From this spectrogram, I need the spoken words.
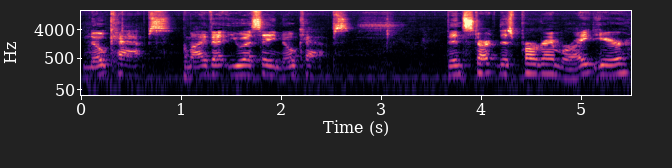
No caps. MyVet USA, no caps. Then start this program right here.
